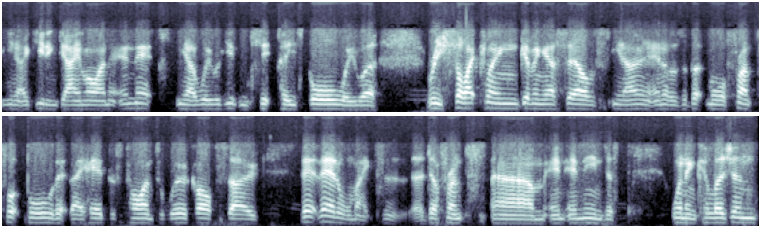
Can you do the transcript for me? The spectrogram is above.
you know, getting game line, and that's, you know, we were getting set piece ball, we were recycling, giving ourselves, you know, and it was a bit more front football that they had this time to work off. So that that all makes a, a difference, um, and and then just winning collisions.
